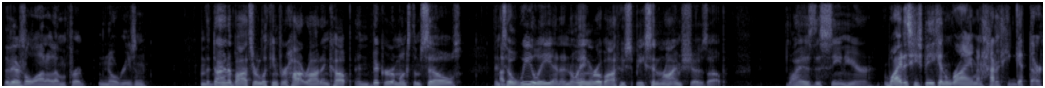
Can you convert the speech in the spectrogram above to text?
There's a lot of them for no reason. The Dinobots are looking for Hot Rod and Kup and bicker amongst themselves until Wheelie, an annoying robot who speaks in rhymes, shows up. Why is this scene here? Why does he speak in rhyme and how did he get there?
